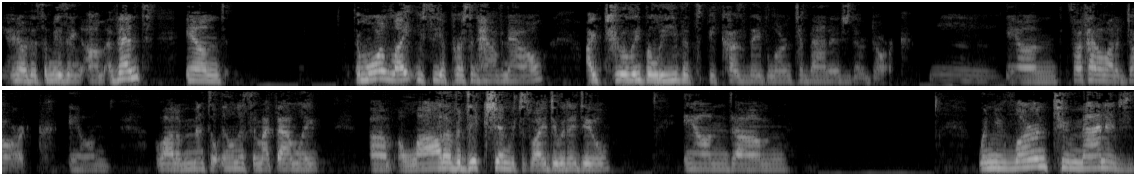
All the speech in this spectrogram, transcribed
You know, this amazing um, event. And the more light you see a person have now, I truly believe it's because they've learned to manage their dark. Mm. And so I've had a lot of dark and a lot of mental illness in my family, um, a lot of addiction, which is why I do what I do. And um, when you learn to manage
